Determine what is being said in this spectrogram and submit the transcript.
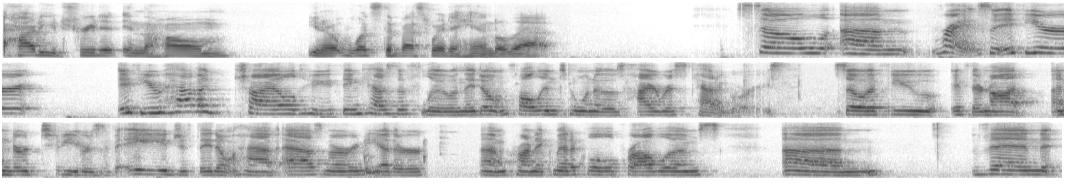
how do you treat it in the home? You know, what's the best way to handle that? So, um, right. So if you're if you have a child who you think has the flu and they don't fall into one of those high risk categories. So if you if they're not under two years of age, if they don't have asthma or any other um, chronic medical problems, um, then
